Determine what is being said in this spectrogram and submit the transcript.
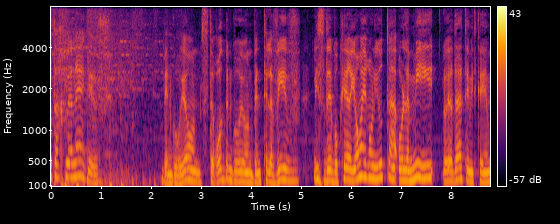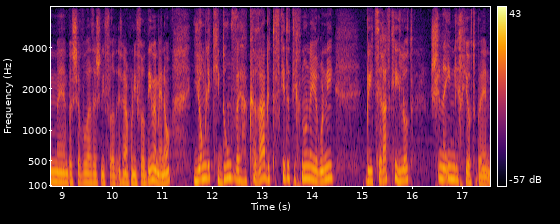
אקח אותך לנגב. בן גוריון, שדרות בן גוריון, בין תל אביב לשדה בוקר. יום העירוניות העולמי, לא ידעתם, מתקיים אה, בשבוע הזה שנפרד, שאנחנו נפרדים ממנו, יום לקידום והכרה בתפקיד התכנון העירוני ביצירת קהילות שנעים לחיות בהן.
